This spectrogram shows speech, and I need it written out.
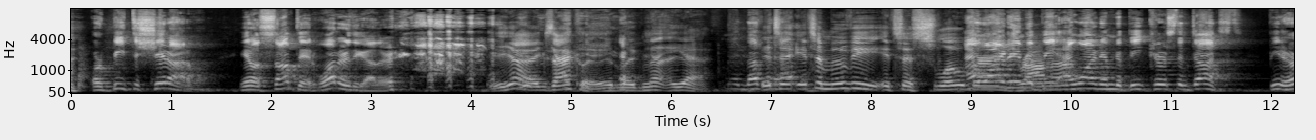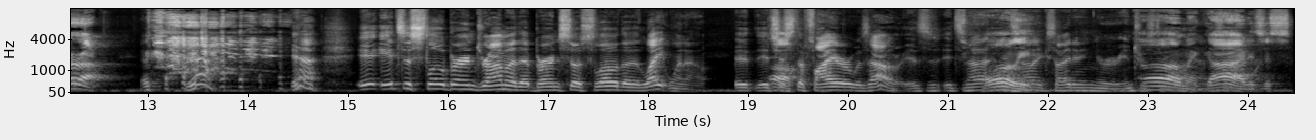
or beat the shit out of him. You know, something, one or the other. yeah, exactly. Like, no, yeah. Nothing It's a it's a movie. It's a slow burn I wanted him drama. to beat. I wanted him to beat Kirsten Dunst, beat her up. Yeah, yeah. It, it's a slow burn drama that burns so slow the light went out. It, it's just Oh. the fire was out. It's it's not, Totally. it's not exciting or interesting. Oh my Yeah, god, it's just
